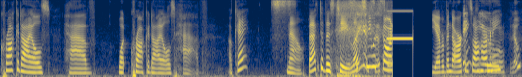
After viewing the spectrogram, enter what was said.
Crocodiles have what crocodiles have. Okay? Now, back to this tea. Let's Say see what's sister. going on. You ever been to Arkansas Thank Harmony? Nope.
